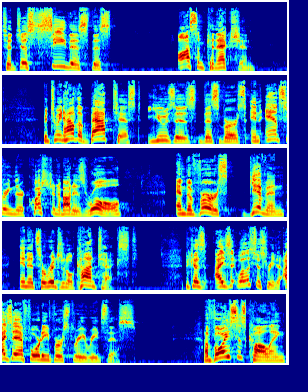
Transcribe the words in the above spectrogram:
to just see this, this awesome connection between how the Baptist uses this verse in answering their question about his role and the verse given in its original context. Because Isaiah, well, let's just read it. Isaiah 40, verse 3 reads this A voice is calling,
